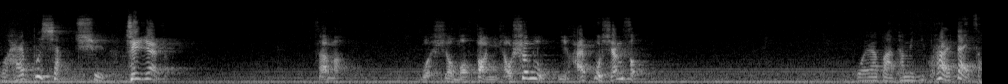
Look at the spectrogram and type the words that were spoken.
我还不想去呢。金燕子。怎么，我萧某放你一条生路，你还不想走？我要把他们一块带走。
